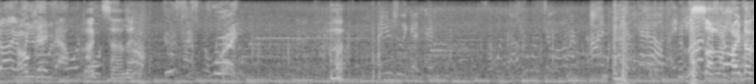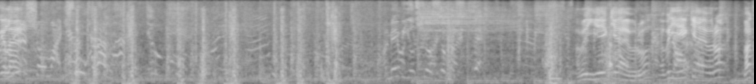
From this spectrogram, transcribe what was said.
died when Okay, he was pal. born. Bak साले This is great! You'll show some respect. अबे ये क्या है ब्रो अबे ये क्या है ब्रो बक!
